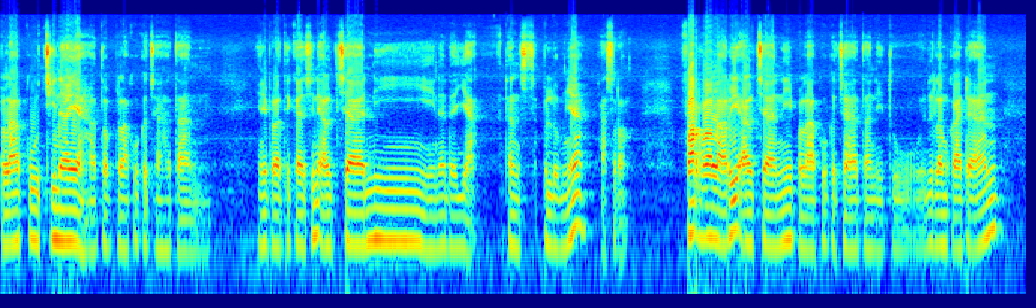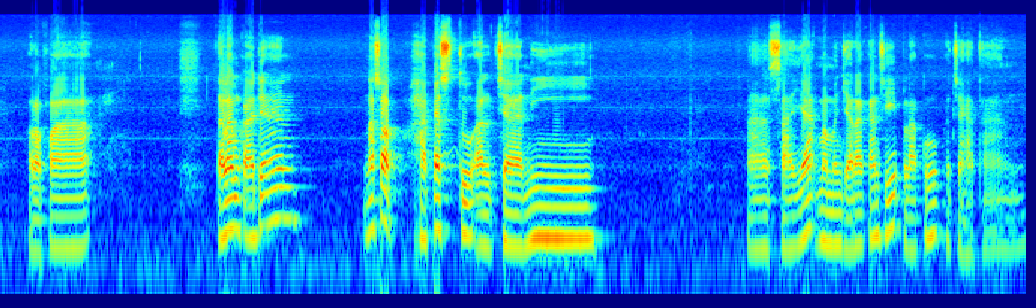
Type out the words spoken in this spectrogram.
pelaku jinayah atau pelaku kejahatan. Ini perhatikan sini al jani ini ada ya dan sebelumnya kasroh farra lari aljani pelaku kejahatan itu. Dalam keadaan rafa. Dalam keadaan nasab habastu aljani. Nah, saya memenjarakan si pelaku kejahatan.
